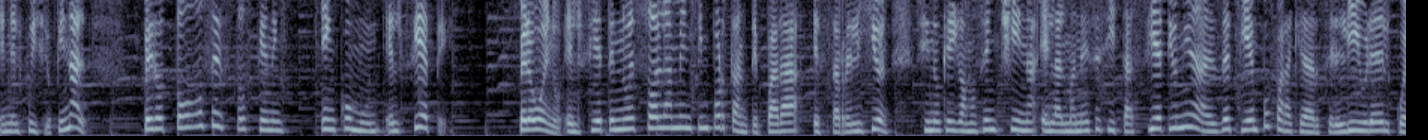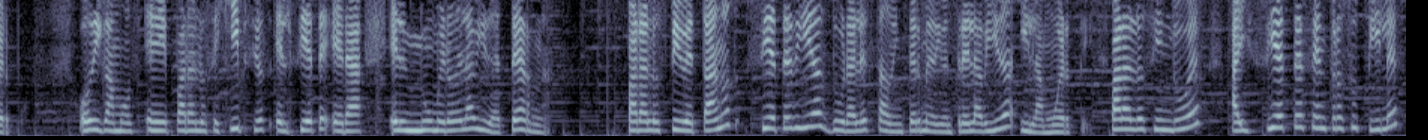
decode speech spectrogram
en el juicio final. Pero todos estos tienen en común el 7. Pero bueno, el 7 no es solamente importante para esta religión, sino que digamos en China el alma necesita 7 unidades de tiempo para quedarse libre del cuerpo. O digamos, eh, para los egipcios el 7 era el número de la vida eterna. Para los tibetanos, siete días dura el estado intermedio entre la vida y la muerte. Para los hindúes hay siete centros sutiles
